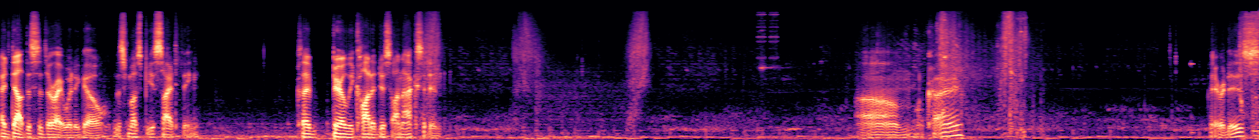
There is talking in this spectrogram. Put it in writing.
I doubt this is the right way to go. This must be a side thing. Because I barely caught it just on accident. Um, okay. There it is.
